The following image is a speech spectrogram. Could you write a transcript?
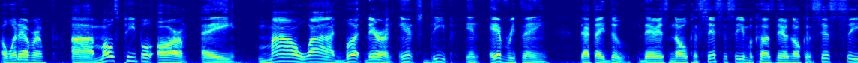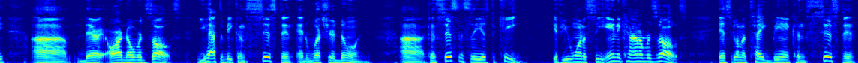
or whatever uh, most people are a mile wide, but they're an inch deep in everything that they do. There is no consistency and because there's no consistency. Um, there are no results. You have to be consistent at what you're doing. Uh, consistency is the key. If you want to see any kind of results, it's going to take being consistent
